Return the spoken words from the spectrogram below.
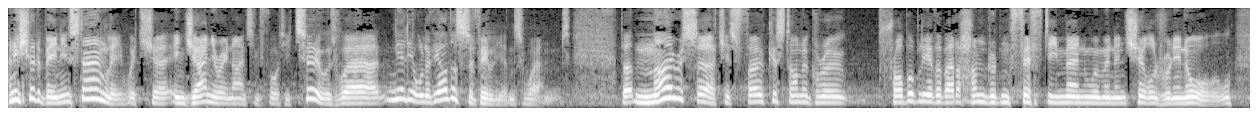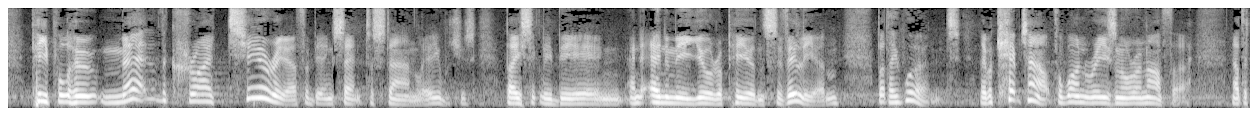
And he should have been in Stanley, which uh, in January 1942 was where nearly all of the other civilians went. But my research is focused on a group probably of about 150 men, women, and children in all, people who met the criteria for being sent to Stanley, which is basically being an enemy European civilian, but they weren't. They were kept out for one reason or another. Now, the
